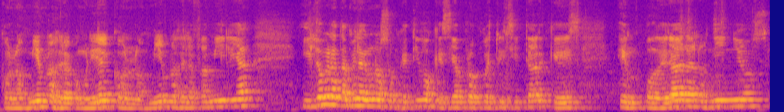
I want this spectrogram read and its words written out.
con los miembros de la comunidad y con los miembros de la familia, y logra también algunos objetivos que se ha propuesto incitar, que es empoderar a los niños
